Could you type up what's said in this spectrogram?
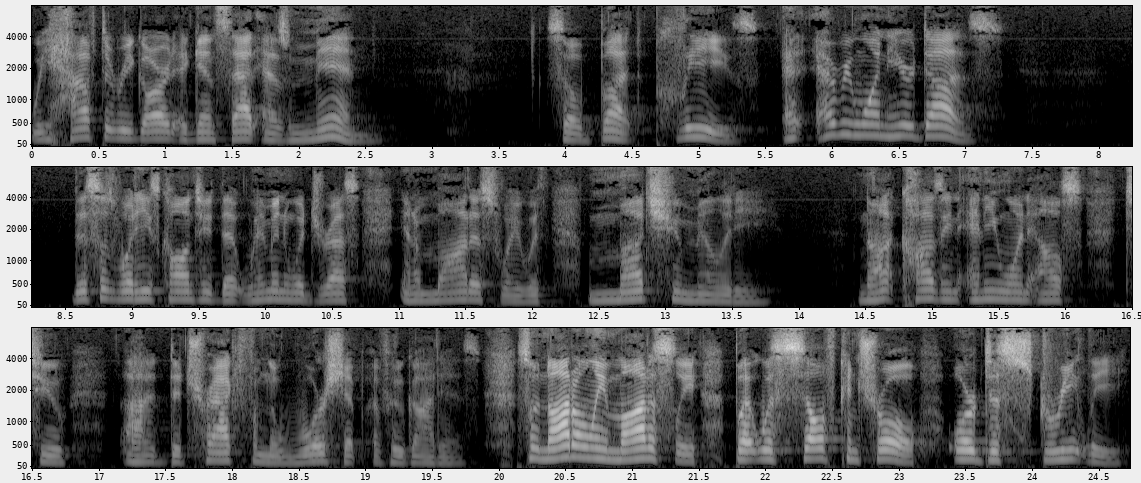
we have to regard against that as men. So, but please, and everyone here does, this is what he's calling to that women would dress in a modest way with much humility, not causing anyone else to uh, detract from the worship of who God is. So, not only modestly, but with self control or discreetly,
